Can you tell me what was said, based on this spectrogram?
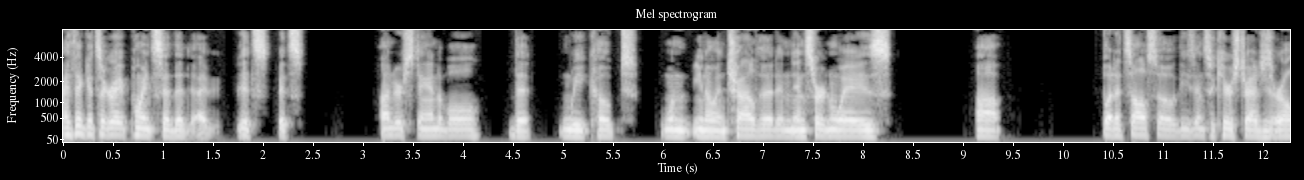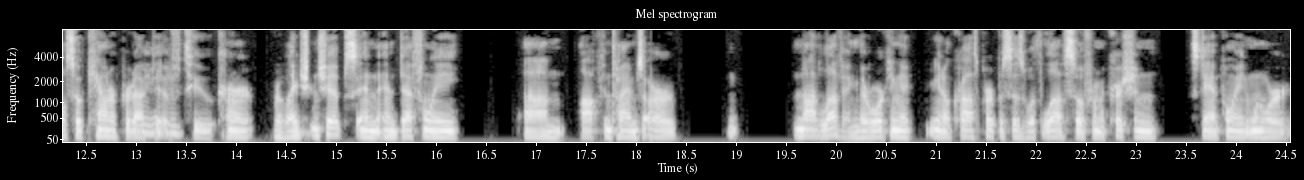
I think it's a great point. Cyd that uh, it's it's understandable that we coped when, you know, in childhood and in certain ways. Uh, but it's also, these insecure strategies are also counterproductive mm-hmm. to current relationships and, and definitely, um, oftentimes are not loving. They're working at, you know, cross purposes with love. So from a Christian standpoint, when we're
